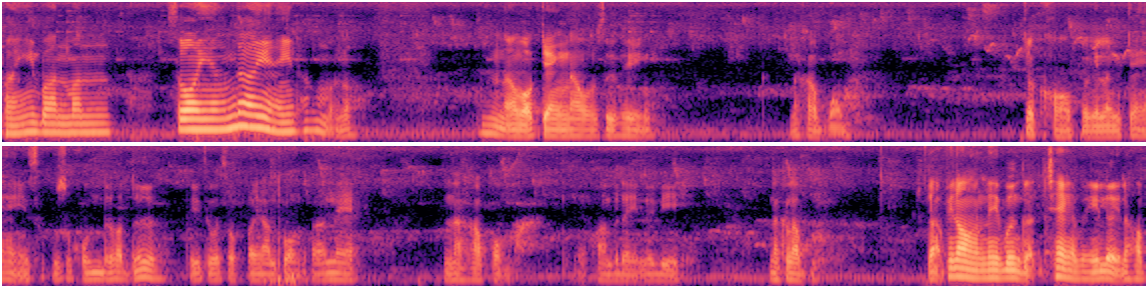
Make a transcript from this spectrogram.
ไผบ้านมันซอยยังได้ให้ทำอะเนาะนามออกแกงนะผมซื้อเพลงนะครับผมจะขอเป็นกำลังใจให้สุขสุขคนเด้อครับเด้อที่ประสบไปน้ำท่วมกันแน่ นะครับผมความไปได้ด้ดีนะครับกะพี่น้องในเบื้องก็แชร์กันไปเรื่อยๆนะครับ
